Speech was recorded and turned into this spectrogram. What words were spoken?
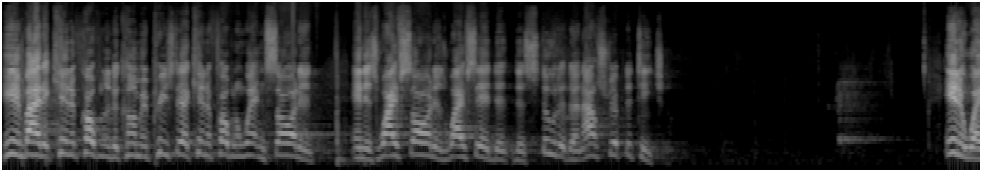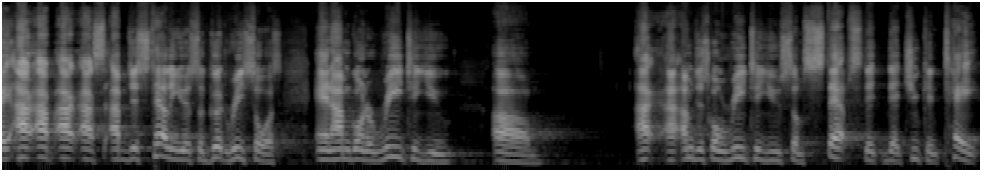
He invited Kenneth Copeland to come and preach there. Kenneth Copeland went and saw it, and, and his wife saw it, and his wife said the, the student then outstripped the teacher. Anyway, I, I, I, I'm just telling you it's a good resource, and I'm going to read to you. Um, I, am just going to read to you some steps that, that you can take.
